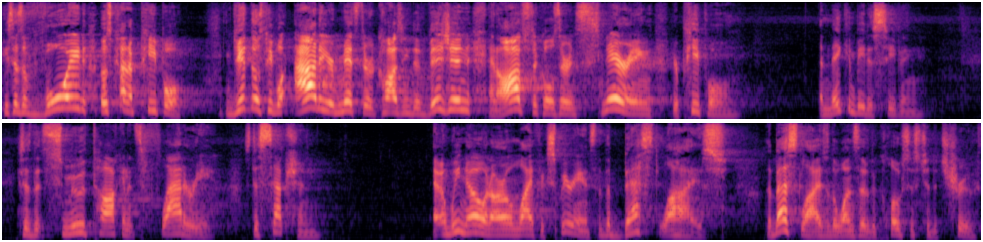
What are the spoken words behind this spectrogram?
he says avoid those kind of people. Get those people out of your midst. They're causing division and obstacles, they're ensnaring your people and they can be deceiving. He says that smooth talk and it's flattery, it's deception. And we know in our own life experience that the best lies, the best lies are the ones that are the closest to the truth.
